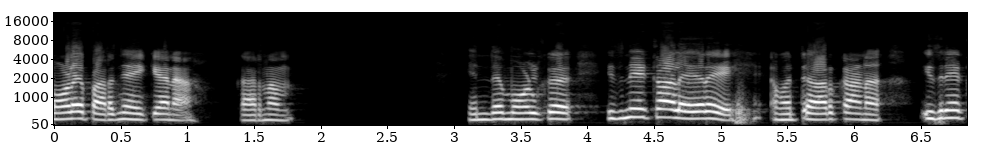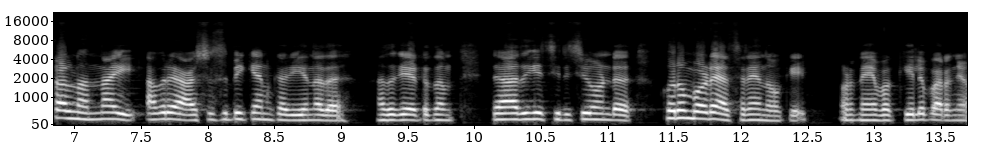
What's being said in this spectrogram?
മോളെ പറഞ്ഞയക്കാനാ. കാരണം എന്റെ മോൾക്ക് ഇതിനേക്കാൾ ഏറെ മറ്റാർക്കാണ് ഇതിനേക്കാൾ നന്നായി അവരെ ആശ്വസിപ്പിക്കാൻ കഴിയുന്നത്? അത് കേട്ടതും രാധിക ചിരിച്ചുകൊണ്ട് കുറുമ്പോടെ അച്ഛനെ നോക്കി. ഉടനെ വക്കീൽ പറഞ്ഞു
